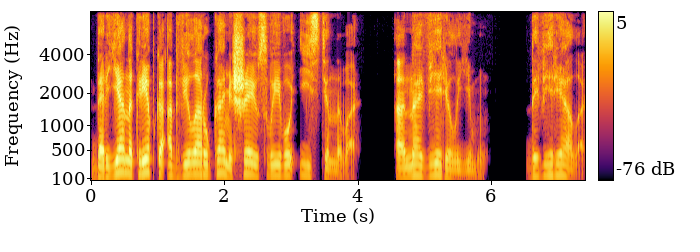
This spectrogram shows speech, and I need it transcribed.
Дарьяна крепко обвела руками шею своего истинного. Она верила ему, доверяла,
